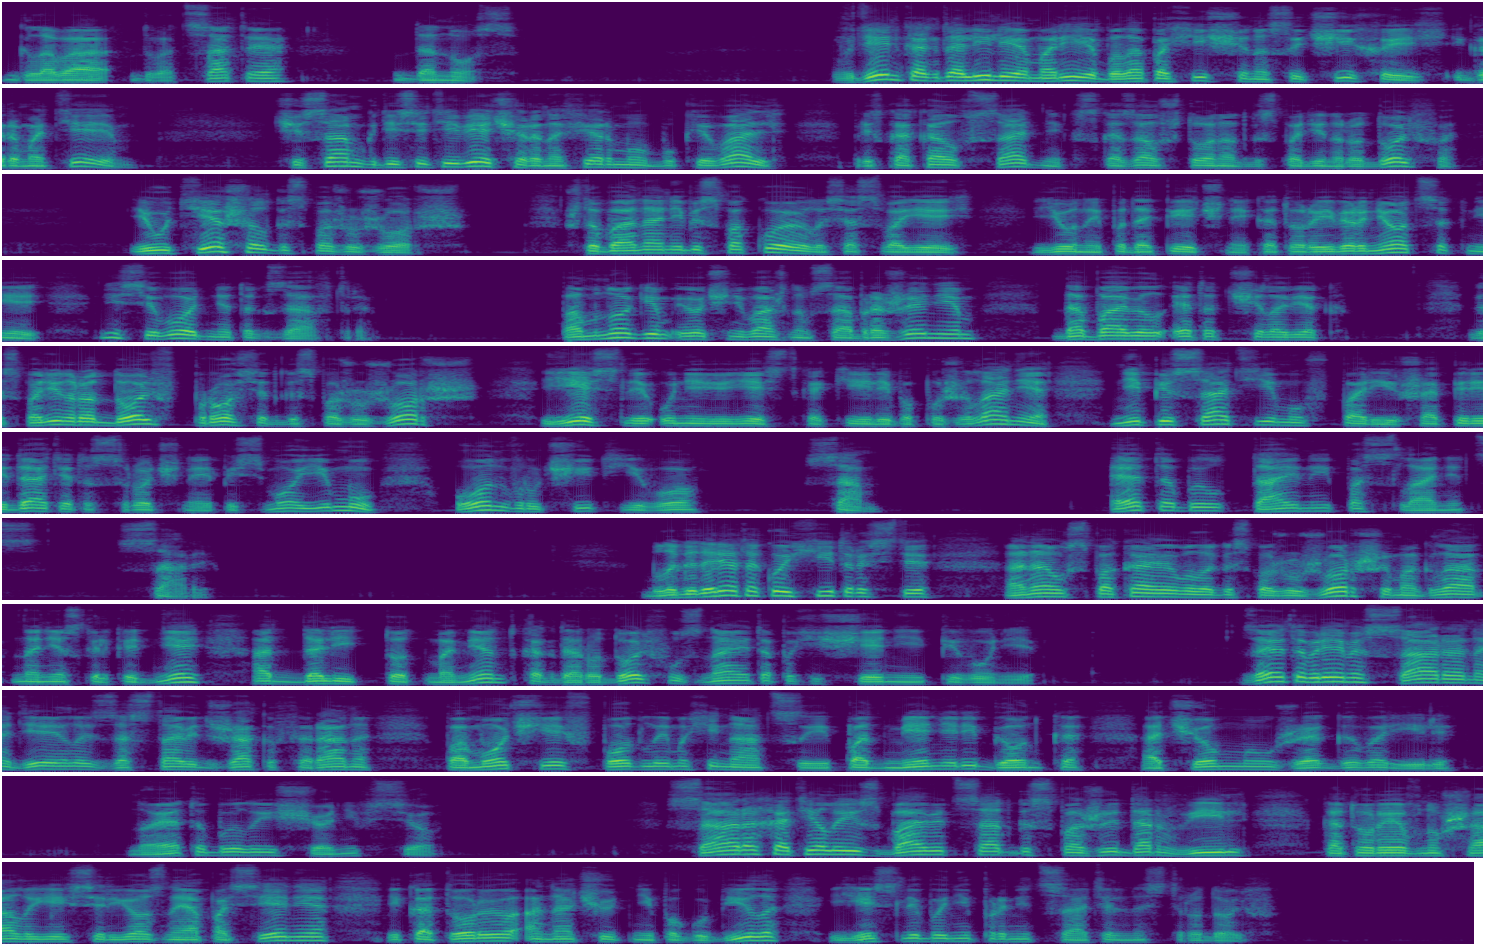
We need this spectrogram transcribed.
Глава 20. Донос. В день, когда Лилия Мария была похищена Сычихой и Грамотеем, часам к десяти вечера на ферму Букеваль прискакал всадник, сказал, что он от господина Рудольфа, и утешил госпожу Жорж, чтобы она не беспокоилась о своей юной подопечной, которая вернется к ней не сегодня, так завтра. По многим и очень важным соображениям добавил этот человек — господин Родольф просит госпожу Жорж, если у нее есть какие-либо пожелания, не писать ему в Париж, а передать это срочное письмо ему. Он вручит его сам. Это был тайный посланец Сары. Благодаря такой хитрости она успокаивала госпожу Жорж и могла на несколько дней отдалить тот момент, когда Рудольф узнает о похищении пивуньи. За это время Сара надеялась заставить Жака Феррана помочь ей в подлой махинации, подмене ребенка, о чем мы уже говорили. Но это было еще не все. Сара хотела избавиться от госпожи Дарвиль, которая внушала ей серьезные опасения и которую она чуть не погубила, если бы не проницательность Рудольф.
